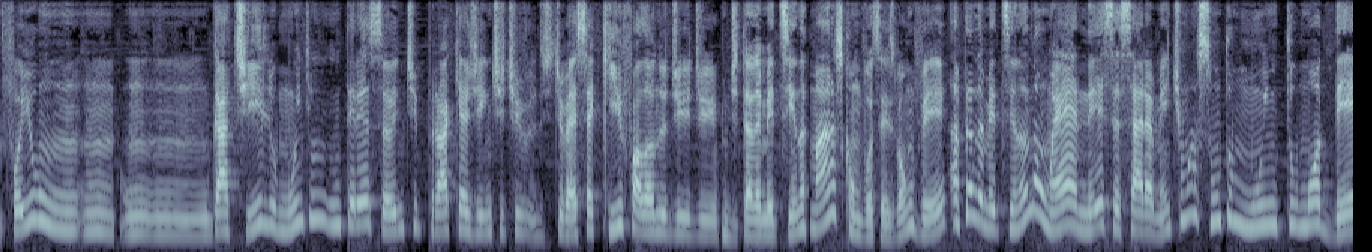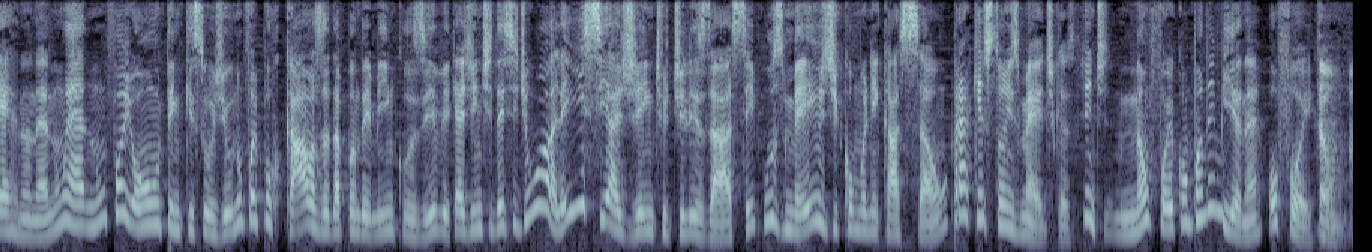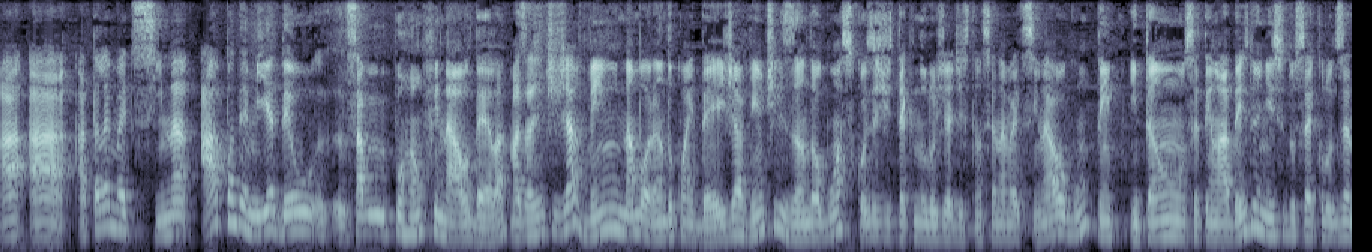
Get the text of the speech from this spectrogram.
foi um, um, um- gatilho muito interessante para que a gente tiv- estivesse aqui falando de, de, de telemedicina, mas como vocês vão ver, a telemedicina não é necessariamente um assunto muito moderno, né? Não é, não foi ontem que surgiu, não foi por causa da pandemia, inclusive, que a gente decidiu, olha, e se a gente utilizasse os meios de comunicação para questões médicas? Gente, não foi com a pandemia, né? Ou foi? Então, a, a, a telemedicina, a pandemia deu, sabe, o empurrão final dela, mas a gente já vem namorando com a ideia e já vem utilizando algumas coisas de tecnologia à distância na medicina há algum tempo. Então, você tem lá desde o início do século XIX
